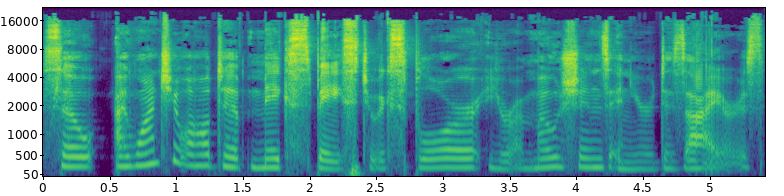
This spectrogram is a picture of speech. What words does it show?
So I want you all to make space to explore your emotions and your desires.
